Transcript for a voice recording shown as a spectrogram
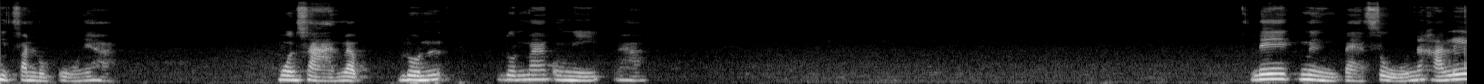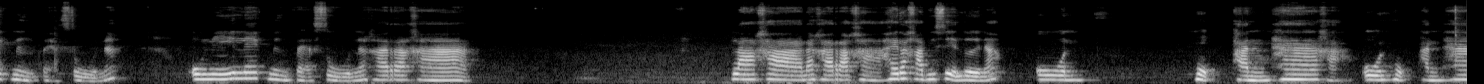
หิตฟันหลวงปู่เนี่ยค่ะ มวลสารแบบล้นล้นมากองค์นี้นะคะเลขหนึ่งแปดศูนย์นะคะ เลขหนึ่งแปดศูนย์นะ องค์นี้เลขหนึ่งแปดศูนย์นะคะ ราคา ราคานะคะ ราคาให้ราคาพิเศษเลยนะ โอน หกพันห้าค่ะ โอนหกพันห้า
